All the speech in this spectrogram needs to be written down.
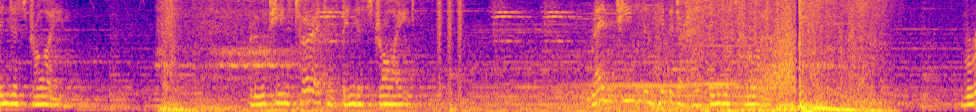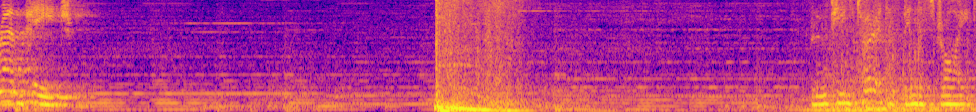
Been destroyed. Blue Team's turret has been destroyed. Red Team's inhibitor has been destroyed. Rampage. Blue Team's turret has been destroyed.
